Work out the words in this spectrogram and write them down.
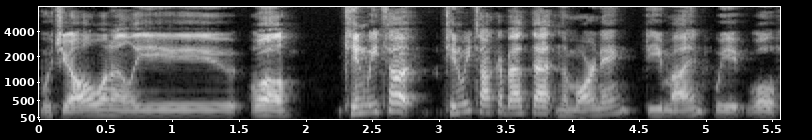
Would you all want to leave? Well, can we talk? Can we talk about that in the morning? Do you mind? We will.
